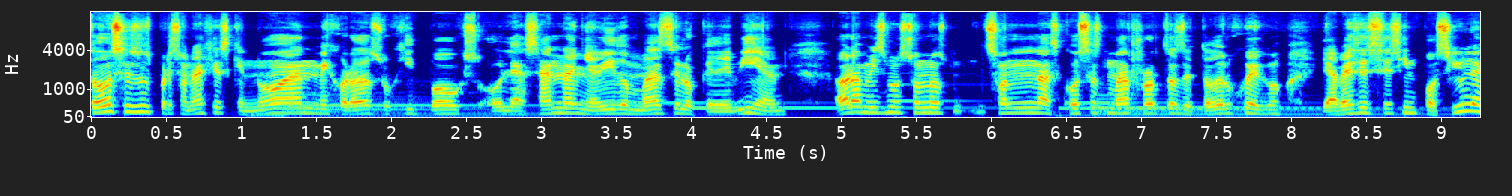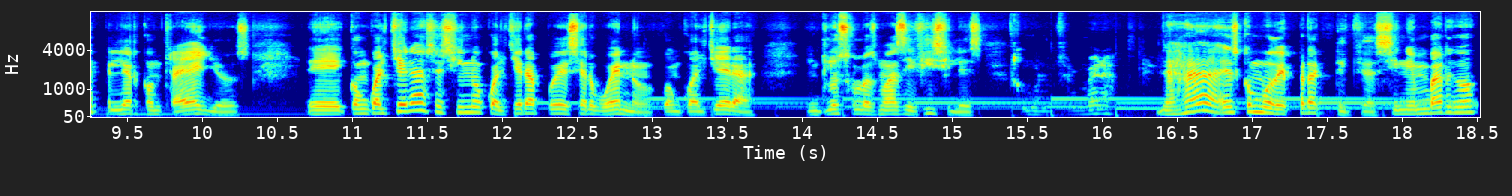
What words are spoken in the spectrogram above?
Todos esos personajes que no han mejorado su hitbox o les han añadido más de lo que debían, ahora mismo son, los, son las cosas más rotas de todo el juego y a veces es imposible pelear contra ellos. Eh, con cualquier asesino cualquiera puede ser bueno, con cualquiera, incluso los más difíciles. Como la enfermera. Ajá, es como de práctica. Sin embargo,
